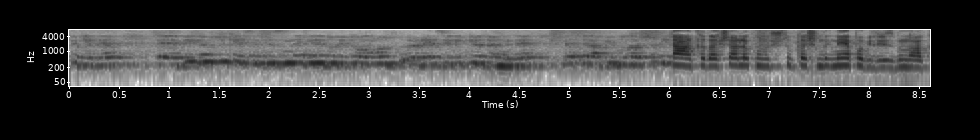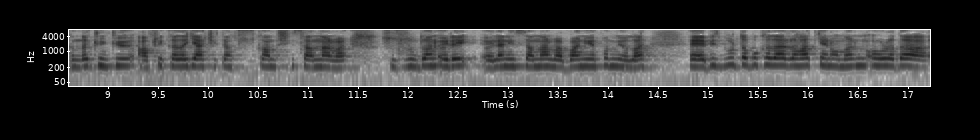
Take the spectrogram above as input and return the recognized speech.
Bölgede e, bir gün su kesintisinde bile duyduğumuz rezillik göz önünde mesela bir bulaşık Arkadaşlarla konuştuk, taşındık. Ne yapabiliriz bunun hakkında? Çünkü Afrika'da gerçekten susuz kalmış insanlar var. Susuzluğdan öyle ölen insanlar var. Banyo yapamıyorlar. Ee, biz burada bu kadar rahatken onların orada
